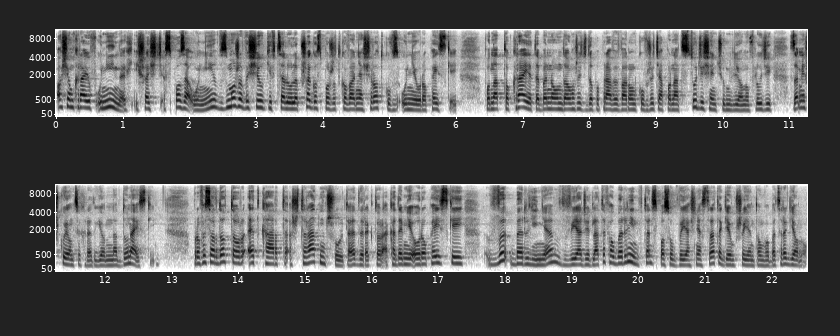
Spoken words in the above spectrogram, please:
Osiem krajów unijnych i sześć spoza Unii wzmoże wysiłki w celu lepszego spożytkowania środków z Unii Europejskiej. Ponadto kraje te będą dążyć do poprawy warunków życia ponad 110 milionów ludzi zamieszkujących region naddunajski. Profesor dr Edkard Stratenschulte, dyrektor Akademii Europejskiej w Berlinie, w wywiadzie dla TV Berlin w ten sposób wyjaśnia strategię przyjętą wobec regionu.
